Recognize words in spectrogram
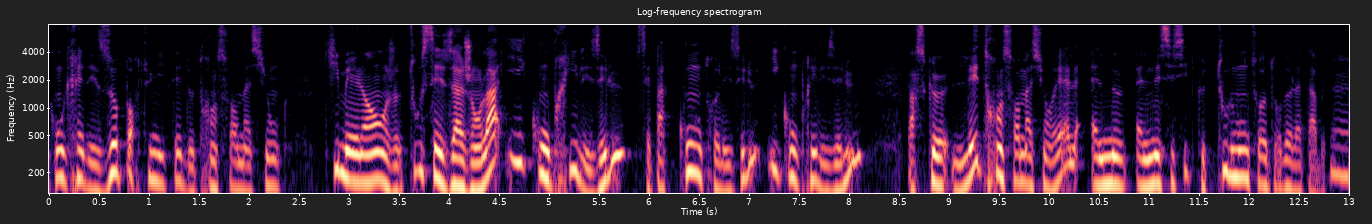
qu'on crée des opportunités de transformation qui mélangent tous ces agents-là, y compris les élus. C'est pas contre les élus, y compris les élus parce que les transformations réelles, elles, ne, elles nécessitent que tout le monde soit autour de la table. Hmm.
